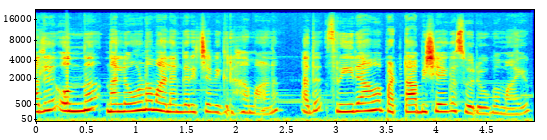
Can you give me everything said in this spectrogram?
അതിൽ ഒന്ന് നല്ലോണം അലങ്കരിച്ച വിഗ്രഹമാണ്. അത് ശ്രീരാമ പട്ടാഭിഷേക സ്വരൂപമായും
